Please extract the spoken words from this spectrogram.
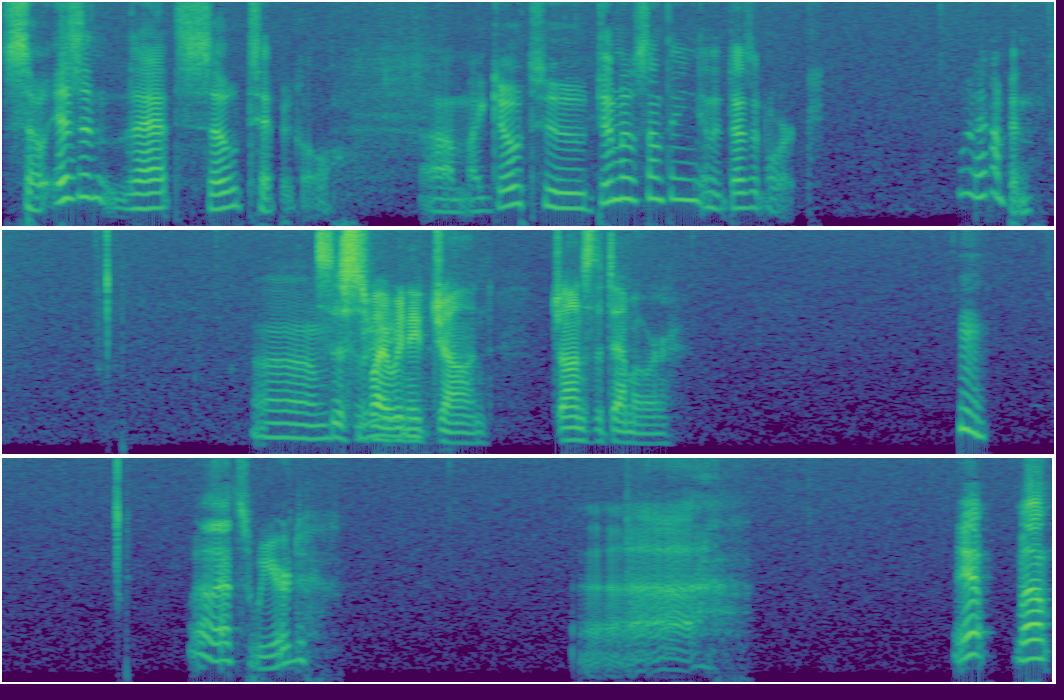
So isn't that so typical? Um, I go to demo something and it doesn't work. What happened? Um, So this is why we need John. John's the demoer. Well, that's weird. Uh, Yep. Well,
